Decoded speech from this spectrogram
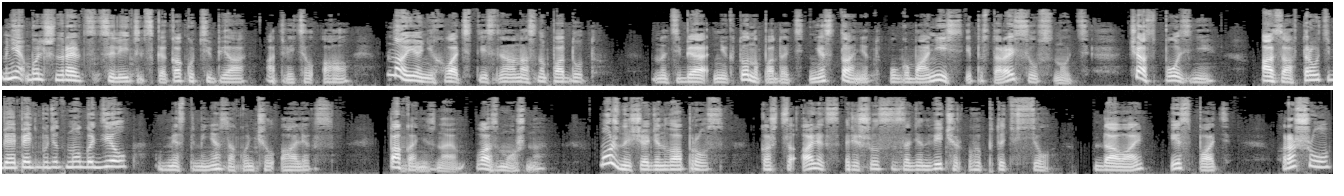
«Мне больше нравится целительская, как у тебя», — ответил Ал. «Но ее не хватит, если на нас нападут». На тебя никто нападать не станет. Угомонись и постарайся уснуть. Час поздний. А завтра у тебя опять будет много дел. Вместо меня закончил Алекс. Пока не знаю. Возможно. Можно еще один вопрос? Кажется, Алекс решился за один вечер выпытать все. Давай. И спать. Хорошо.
